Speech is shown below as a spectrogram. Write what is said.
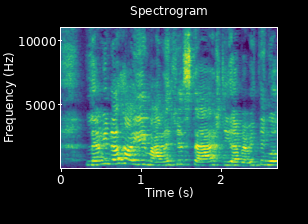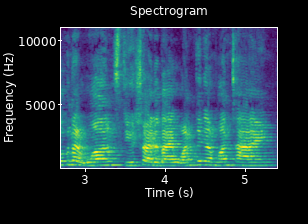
Let me know how you manage your stash. Do you have everything open at once? Do you try to buy one thing at one time?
